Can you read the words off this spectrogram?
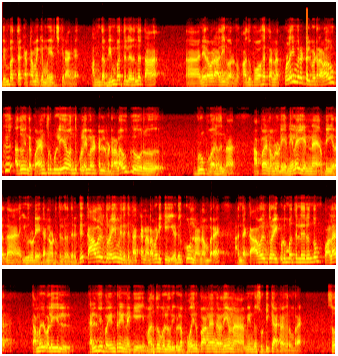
பிம்பத்தை கட்டமைக்க முயற்சிக்கிறாங்க. அந்த பிம்பத்திலிருந்து தான் நிரபராதின்னு வரணும். அது போக தன்னை குலை மிரட்டல் விடுற அளவுக்கு அதுவும் இந்த கோயம்புத்தூருக்குள்ளேயே வந்து குலை மிரட்டல் விடுற அளவுக்கு ஒரு குரூப் வருதுன்னா அப்போ நம்மளுடைய நிலை என்ன அப்படிங்கிறது தான் இவருடைய கண்ணோட்டத்தில் இருந்திருக்கு காவல்துறையும் இதுக்கு தக்க நடவடிக்கை எடுக்கும்னு நான் நம்புகிறேன் அந்த காவல்துறை குடும்பத்திலிருந்தும் பலர் தமிழ் வழியில் கல்வி பயின்று இன்னைக்கு மருத்துவக் கல்லூரிக்குள்ளே போயிருப்பாங்கங்கிறதையும் நான் மீண்டும் சுட்டிக்காட்ட விரும்புகிறேன் ஸோ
